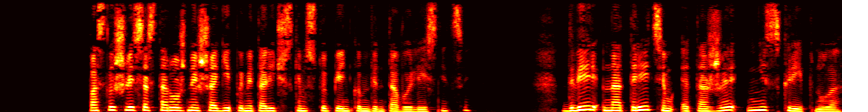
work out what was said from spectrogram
— Послышались осторожные шаги по металлическим ступенькам винтовой лестницы. Дверь на третьем этаже не скрипнула,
